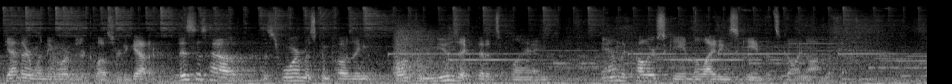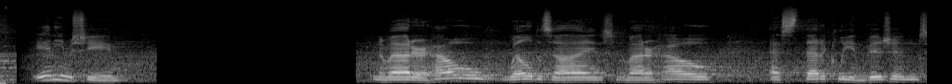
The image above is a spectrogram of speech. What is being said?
together when the orbs are closer together. This is how the swarm is composing both the music that it's playing and the color scheme, the lighting scheme that's going on with it. Any machine, no matter how well designed, no matter how aesthetically envisioned,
